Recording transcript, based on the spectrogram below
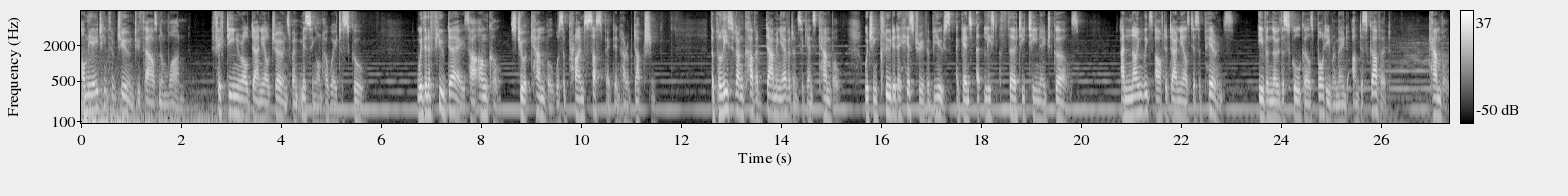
On the 18th of June 2001, 15 year old Danielle Jones went missing on her way to school. Within a few days, her uncle, Stuart Campbell, was a prime suspect in her abduction the police had uncovered damning evidence against Campbell, which included a history of abuse against at least 30 teenage girls. And nine weeks after Danielle's disappearance, even though the schoolgirl's body remained undiscovered, Campbell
